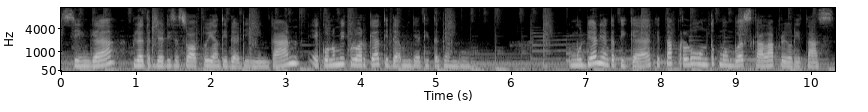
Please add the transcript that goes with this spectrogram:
Sehingga bila terjadi sesuatu yang tidak diinginkan, ekonomi keluarga tidak menjadi terganggu. Kemudian yang ketiga, kita perlu untuk membuat skala prioritas.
